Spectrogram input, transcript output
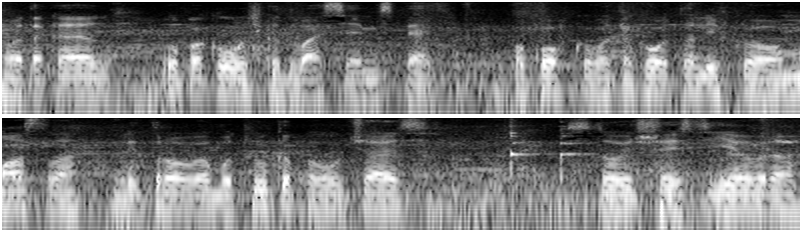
Вот такая вот упаковочка 2,75. Упаковка вот такого вот оливкового масла, литровая бутылка получается, стоит 6 евро,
